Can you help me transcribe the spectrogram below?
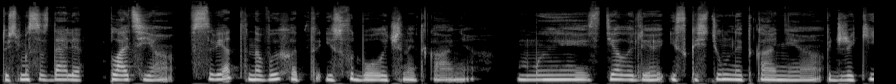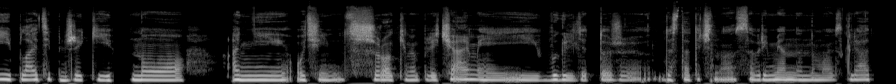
То есть мы создали платье в свет на выход из футболочной ткани. Мы сделали из костюмной ткани пиджаки и платья-пиджаки, но они очень с широкими плечами и выглядят тоже достаточно современно, на мой взгляд.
